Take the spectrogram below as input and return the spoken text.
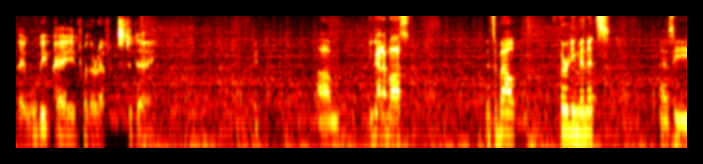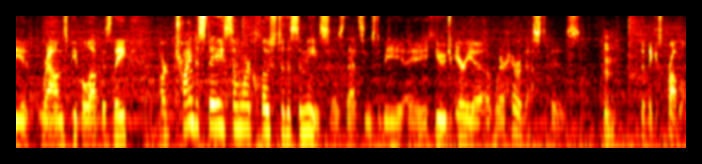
They will be paid for their efforts today. um, You got it, boss. It's about 30 minutes as he rounds people up as they are trying to stay somewhere close to the Samis, as that seems to be a huge area of where Herodust is Hmm. the biggest problem.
